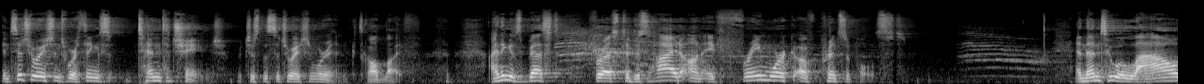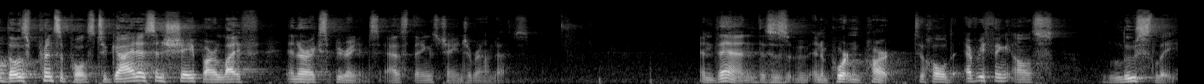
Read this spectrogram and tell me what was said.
In situations where things tend to change, which is the situation we're in, it's called life, I think it's best for us to decide on a framework of principles and then to allow those principles to guide us and shape our life and our experience as things change around us. And then, this is an important part, to hold everything else loosely.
